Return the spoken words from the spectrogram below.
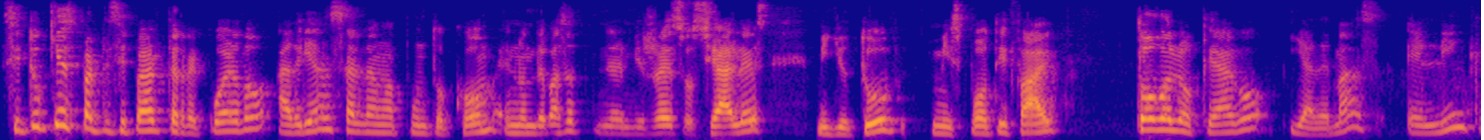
Si tú quieres participar, te recuerdo adriansaldama.com, en donde vas a tener mis redes sociales, mi YouTube, mi Spotify, todo lo que hago y además el link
